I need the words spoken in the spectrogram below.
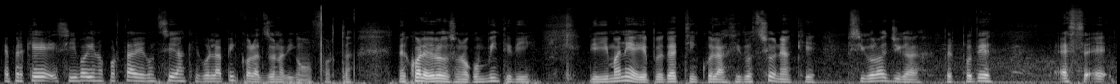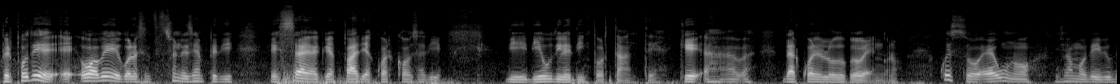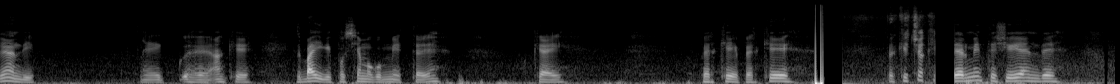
è perché si vogliono portare con sé anche quella piccola zona di comfort nel quale loro sono convinti di, di rimanere protetti in quella situazione anche psicologica per poter essere, eh, per poter eh, o avere quella sensazione sempre di essere aggrappati a qualcosa di, di, di utile e di importante che, uh, dal quale loro provengono. Questo è uno diciamo, dei più grandi eh, eh, anche sbagli che possiamo commettere, ok? Perché? Perché, perché ciò che realmente ci rende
